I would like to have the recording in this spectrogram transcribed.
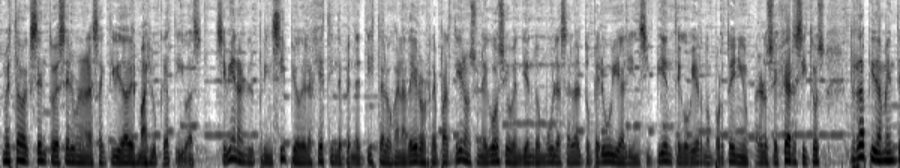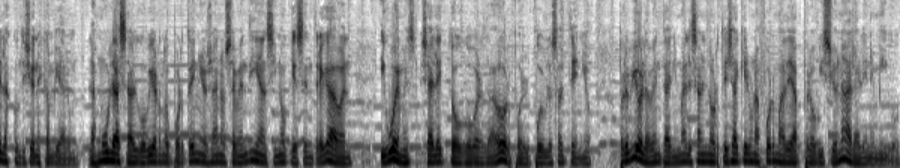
no estaba exento de ser una de las actividades más lucrativas. Si bien al principio de la gesta independentista los ganaderos repartieron su negocio vendiendo mulas al Alto Perú y al incipiente gobierno porteño para los ejércitos, rápidamente las condiciones cambiaron. Las mulas al gobierno porteño ya no se vendían, sino que se entregaban, y Güemes, ya electo gobernador por el pueblo salteño, prohibió la venta de animales al norte ya que era una forma de aprovisionar al enemigo.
